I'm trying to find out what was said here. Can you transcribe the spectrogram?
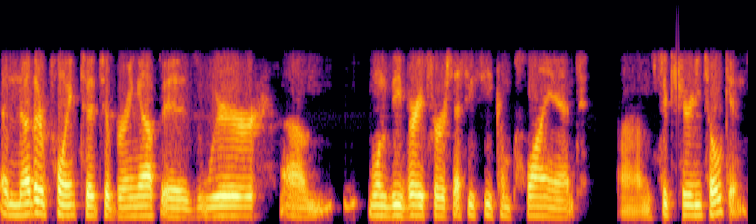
another point to, to bring up is we're um, one of the very first SEC compliant um, security tokens.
